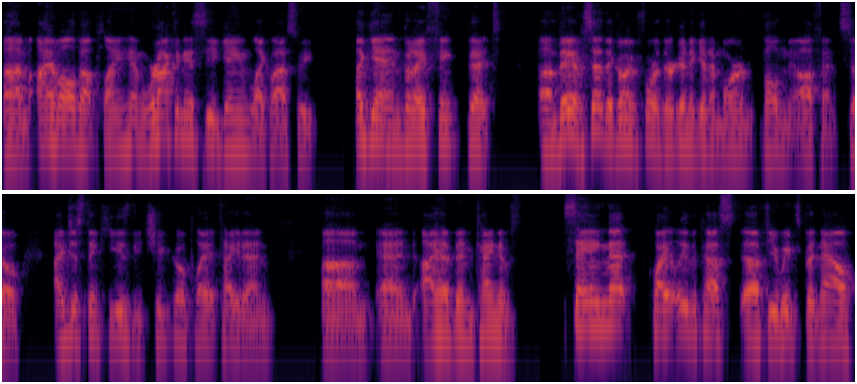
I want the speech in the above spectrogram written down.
Um, I'm all about playing him. We're not going to see a game like last week again, but I think that um, they have said that going forward they're going to get him more involved in the offense. So I just think he is the Chico play at tight end, um, and I have been kind of saying that quietly the past uh, few weeks, but now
